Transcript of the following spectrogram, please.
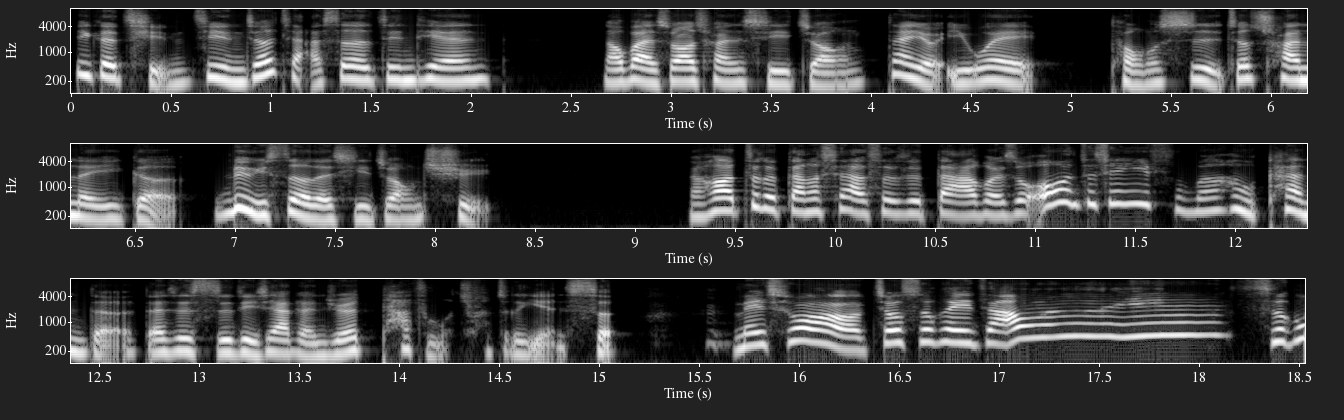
一个情境，就假设今天老板说要穿西装，但有一位同事就穿了一个绿色的西装去，然后这个当下是不是大家会说，哦，这件衣服蛮好看的？但是私底下可能觉得他怎么穿这个颜色？没错，就是会这样。すご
